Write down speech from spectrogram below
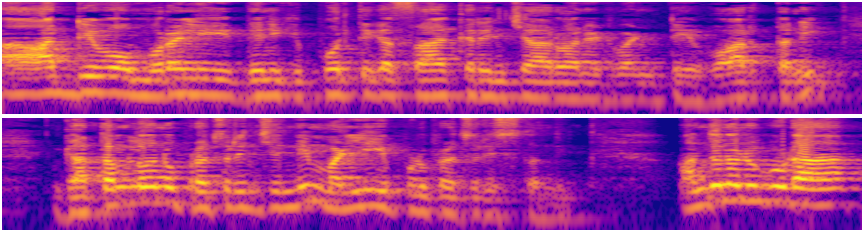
ఆర్డీఓ మురళి దీనికి పూర్తిగా సహకరించారు అనేటువంటి వార్తని గతంలోనూ ప్రచురించింది మళ్ళీ ఇప్పుడు ప్రచురిస్తుంది. అందులోనూ కూడా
